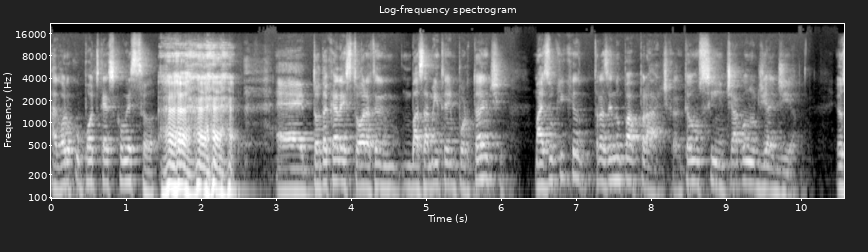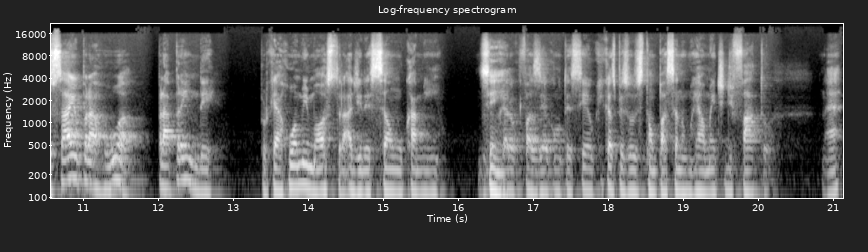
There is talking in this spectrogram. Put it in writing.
agora o podcast começou. é, toda aquela história um embasamento é importante, mas o que que eu trazendo para a prática? Então sim, Tiago no dia a dia, eu saio para a rua para aprender, porque a rua me mostra a direção, o caminho. Sim. eu quero fazer acontecer, o que, que as pessoas estão passando realmente de fato, né?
